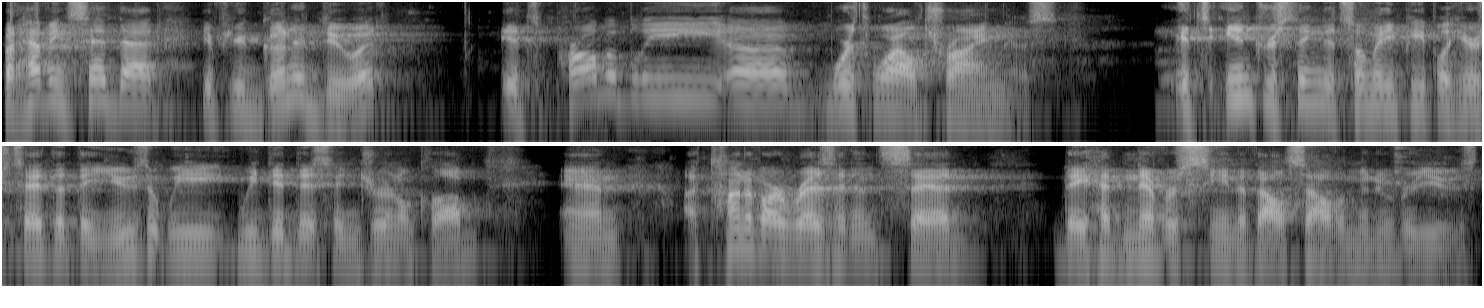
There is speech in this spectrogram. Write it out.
But having said that, if you're going to do it, it's probably uh, worthwhile trying this. It's interesting that so many people here said that they use it. We, we did this in Journal Club, and a ton of our residents said they had never seen a Valsalva maneuver used.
